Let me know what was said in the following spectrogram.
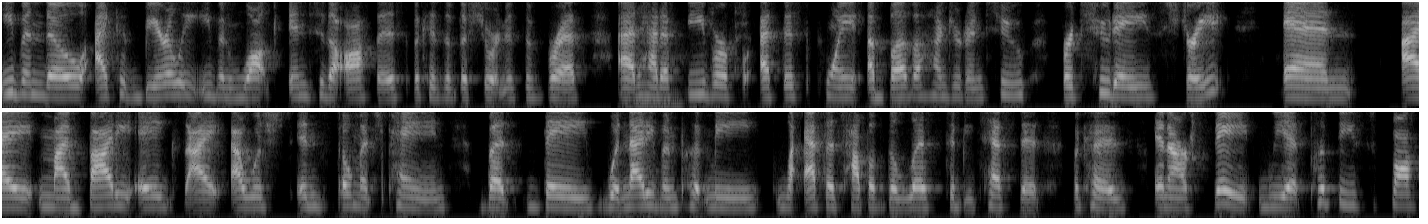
Even though I could barely even walk into the office because of the shortness of breath, I had had a fever at this point above 102 for two days straight. And I my body aches. I I was in so much pain, but they would not even put me at the top of the list to be tested because in our state we had put these false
